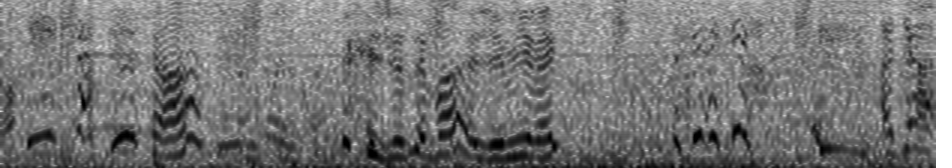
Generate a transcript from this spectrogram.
Hein Hein Je sais pas, j'ai mis Rex. Atia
